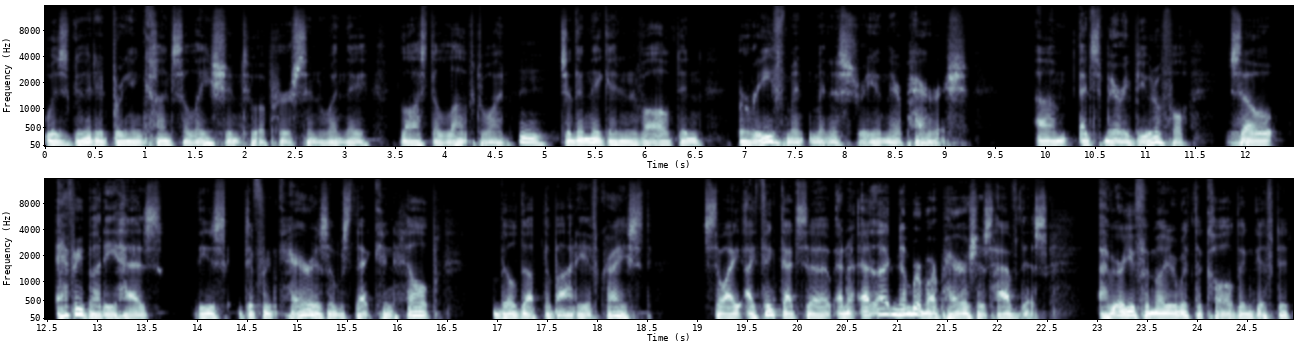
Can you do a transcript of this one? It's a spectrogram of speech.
was good at bringing consolation to a person when they lost a loved one. Mm. So then they get involved in bereavement ministry in their parish. Um, it's very beautiful. Yeah. So everybody has these different charisms that can help build up the body of Christ. So I, I think that's a, and a, a number of our parishes have this. Are you familiar with the called and gifted?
